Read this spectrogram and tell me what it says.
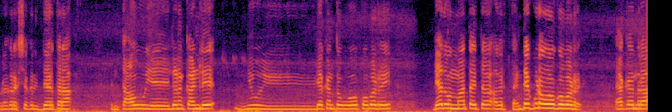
ಊರಾಗ ರಕ್ಷಕರು ಇದ್ದೇ ಇರ್ತಾರೆ. ತಾವು ಎಲ್ಲನ ಕಾಣಲಿ, ನೀವು ಹಿಡಿಯಕ್ಕಂತ ಹೋಗಕ್ಕೆ ಹೋಗ್ಬೇಡ್ರಿ. ಹಿಡಿಯೋದು ಒಂದು ಮಾತಾಯ್ತು ಅದ್ರ ತಂಟೆಗೆ ಕೂಡ ಹೋಗಕ್ಕೆ ಹೋಗ್ಬೇಡ್ರಿ. ಯಾಕಂದ್ರೆ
